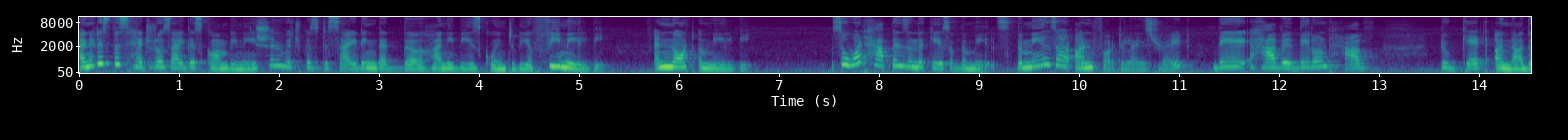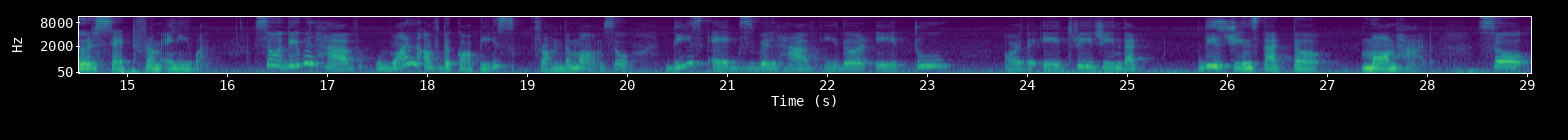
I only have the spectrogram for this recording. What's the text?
And it is this heterozygous combination which was deciding that the honeybee is going to be a female bee and not a male bee. So what happens in the case of the males? The males are unfertilized, right? They have it, they don't have to get another set from anyone. So they will have one of the copies from the mom. So these eggs will have either A2 or the A3 gene that these genes that the mom had. So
